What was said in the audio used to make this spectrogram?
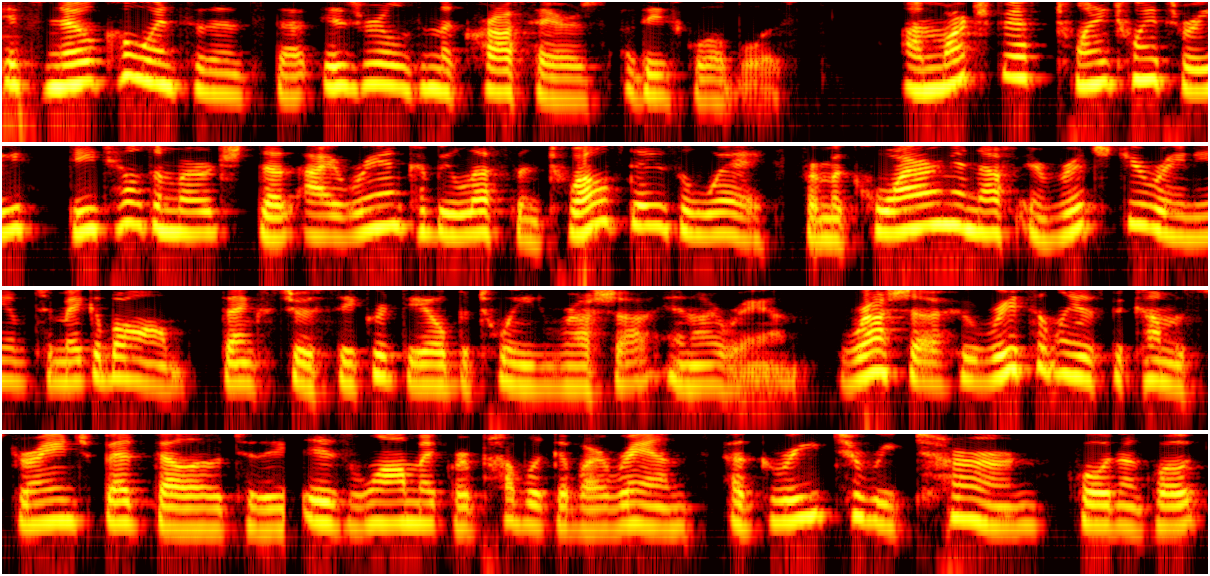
It's no coincidence that Israel is in the crosshairs of these globalists. On March 5, 2023, details emerged that Iran could be less than 12 days away from acquiring enough enriched uranium to make a bomb, thanks to a secret deal between Russia and Iran. Russia, who recently has become a strange bedfellow to the Islamic Republic of Iran, agreed to return, quote unquote,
